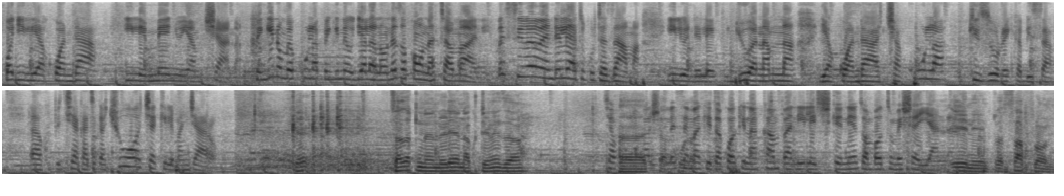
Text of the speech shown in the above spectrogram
kwa ajili ya kuandaa ile menu ya mchana. Pengine umekula, pengine ujala na unaweza ukawa unatamani, basi wewe endelea tu kutazama ili uendelee kujua namna ya kuandaa chakula kizuri kabisa uh, kupitia katika chuo cha Kilimanjaro. Okay. Sasa tunaendelea na kutengeneza Chakula Uh, ambacho chakula. umesema kitakuwa kina company ile chicken yetu ambayo tumeshaiandaa. hii ni saffron.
